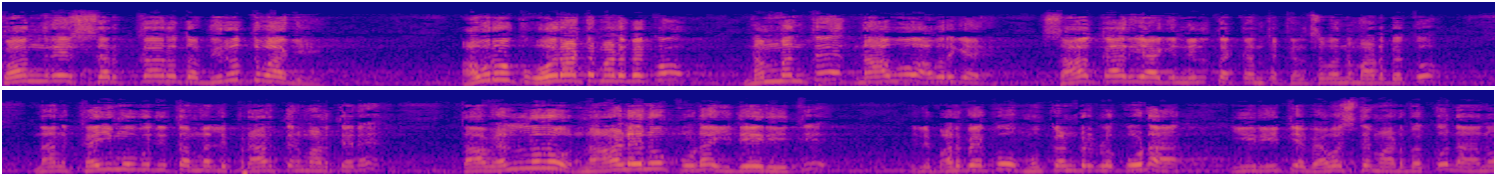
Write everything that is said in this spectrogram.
ಕಾಂಗ್ರೆಸ್ ಸರ್ಕಾರದ ವಿರುದ್ಧವಾಗಿ ಅವರು ಹೋರಾಟ ಮಾಡಬೇಕು. ನಮ್ಮಂತೆ ನಾವು ಅವರಿಗೆ ಸಹಕಾರಿಯಾಗಿ ನಿಲ್ತಕ್ಕಂಥ ಕೆಲಸವನ್ನು ಮಾಡಬೇಕು. ನಾನು ಕೈ ಮುಗಿದು ತಮ್ಮಲ್ಲಿ ಪ್ರಾರ್ಥನೆ ಮಾಡ್ತೇನೆ. ತಾವೆಲ್ಲರೂ ನಾಳೆನೂ ಕೂಡ ಇದೇ ರೀತಿ ಇಲ್ಲಿ ಬರಬೇಕು, ಮುಖಂಡರುಗಳು ಕೂಡ ಈ ರೀತಿಯ ವ್ಯವಸ್ಥೆ ಮಾಡಬೇಕು. ನಾನು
